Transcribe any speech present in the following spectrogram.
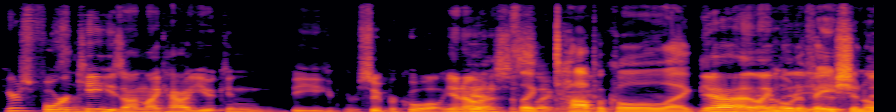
here's four keys on like how you can be super cool. You know, Yeah. It's just like, right. topical, like Yeah, like motivational.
